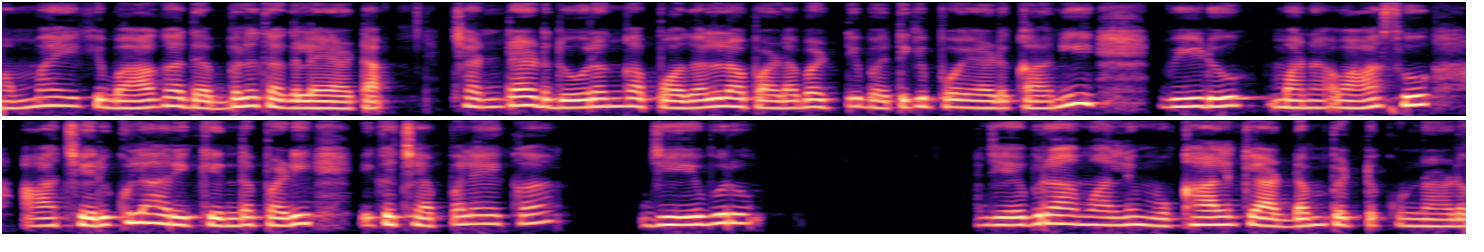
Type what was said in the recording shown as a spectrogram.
అమ్మాయికి బాగా దెబ్బలు తగిలాయట. చంటాడు దూరంగా పొదల్లో పడబట్టి బతికిపోయాడు. కానీ వీడు మన వాసు ఆ చెరుకులారి కింద పడి ఇక చెప్పలేక జేబురు జేబురామాల్ని ముఖాలకి అడ్డం పెట్టుకున్నాడు.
